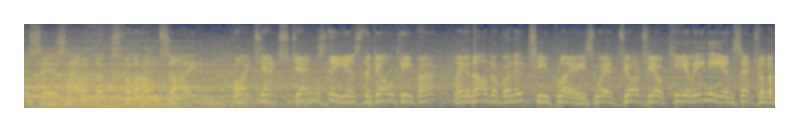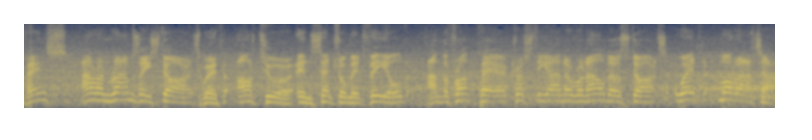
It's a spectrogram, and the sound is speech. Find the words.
This is how it looks for the home side. Wojciech Szczęsny is the goalkeeper. Leonardo Bonucci plays with Giorgio Chiellini in central defence. Aaron Ramsey starts with Artur in central midfield. And the front pair, Cristiano Ronaldo starts with Morata.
